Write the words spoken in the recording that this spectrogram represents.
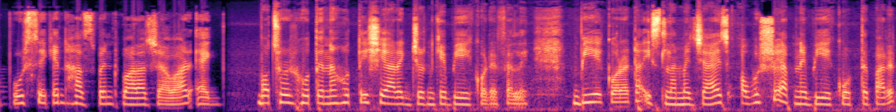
আপুর সেকেন্ড হাজব্যান্ড মারা যাওয়ার এক বছর হতে না হতেই সে আরেকজনকে বিয়ে করে ফেলে। বিয়ে করাটা ইসলামের জায়েজ। অবশ্যই আপনি বিয়ে করতে পারেন।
